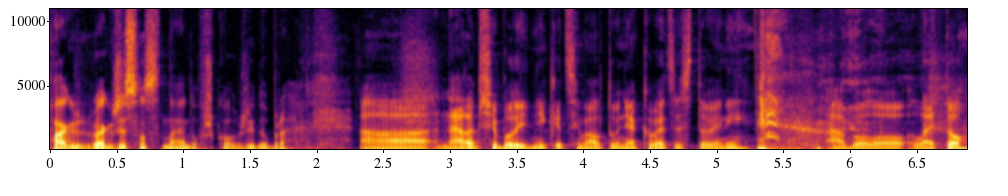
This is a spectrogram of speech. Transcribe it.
Fakt, fakt, že som sa najedol v škole vždy dobre. A najlepšie boli dni, keď si mal tu nejakové cestoviny a bolo leto,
